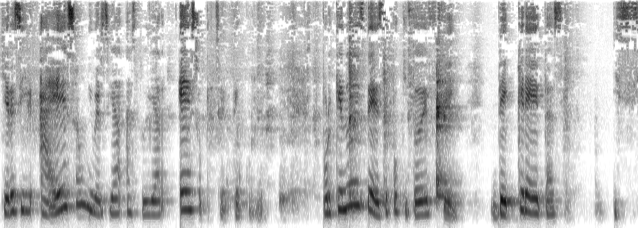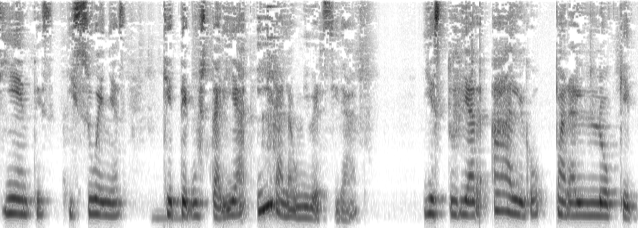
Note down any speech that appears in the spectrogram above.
Quieres ir a esa universidad a estudiar eso que se te ocurrió. ¿Por qué no desde ese poquito de fe decretas y sientes y sueñas que te gustaría ir a la universidad y estudiar algo para lo que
